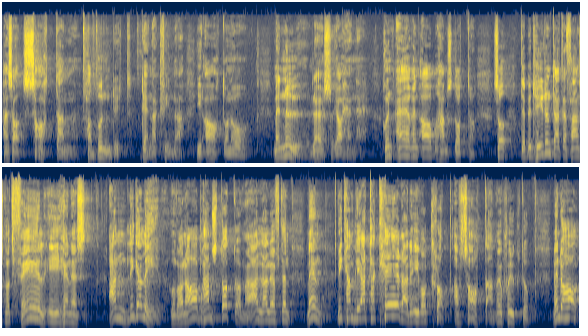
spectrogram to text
han sa Satan har bundit denna kvinna i 18 år. Men nu löser jag henne. Hon är en Abrahams dotter. Så det betyder inte att det fanns något fel i hennes andliga liv. Hon var en Abrahams dotter med alla löften. Men vi kan bli attackerade i vår kropp av Satan med sjukdom. Men då har,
